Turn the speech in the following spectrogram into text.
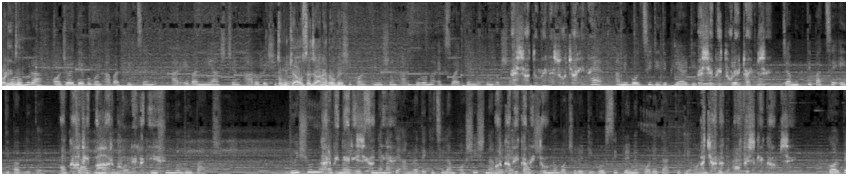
पड़ी तो বন্ধুরা অজয় দেবগন আবার ফিরছেন আর এবার নিয়ে আসছেন আরো বেশি তুমি প্রেম, क्या उसे जाने আরো दोगे? বেশি কনফিউশন আর পুরনো এক্স ওয়াইফের নতুন রসা ऐसा तो मैंने सोचा ही नहीं হ্যাঁ আমি বলছি ডিডিপিআর ডিডি वैसे भी थोड़े এর टाइम কথা से যা মুক্তি পাচ্ছে এই দীপাবলিতে ও এক কাফি চার বাহার নভেম্বর ঘুরনে লগি দুই হ্যায়। শূন্য দুই পাঁচ দুই শূন্য আর এক भी নয় देरी এর से आती সিনেমাতে আমরা দেখেছিলাম অশিস নামের কভি এক কভি পাঁচ তো- শূন্য বছরের ডিভোর্সি প্রেমে পড়ে তার থেকে অনেক ছোট अचानक ऑफिस আয়েশা। के काम से গল্পে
